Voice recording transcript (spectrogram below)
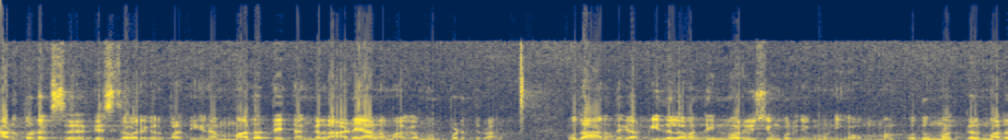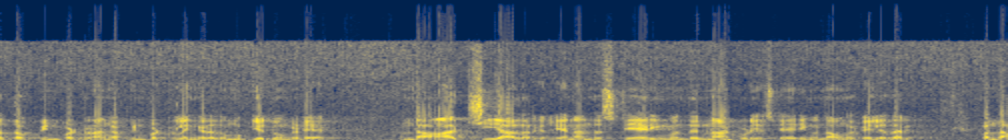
ஆர்த்தோட ஆர்த்தடாக்ஸ் கிறிஸ்தவர்கள் பார்த்தீங்கன்னா மதத்தை தங்கள் அடையாளமாக முற்படுத்துவாங்க. உதாரணத்துக்கு அப்போ இதில் வந்து இன்னொரு விஷயம் புரிஞ்சுக்கணும். நீங்கள் பொதுமக்கள் மதத்தை பின்பற்றுறாங்க பின்பற்றலைங்கிறது முக்கியத்துவம் கிடையாது. அந்த ஆட்சியாளர்கள் ஏன்னா அந்த ஸ்டேரிங் வந்து நாட்டுடைய ஸ்டேரிங் வந்து அவங்க கையில் தான் இருக்குது இப்போ அந்த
